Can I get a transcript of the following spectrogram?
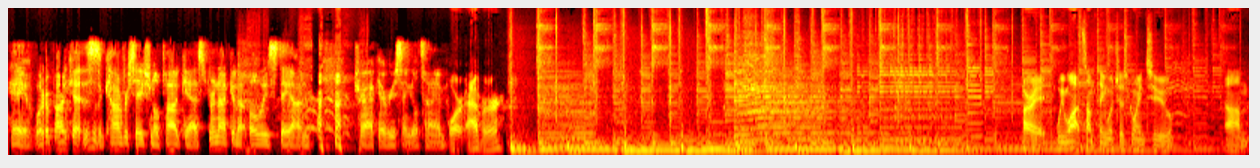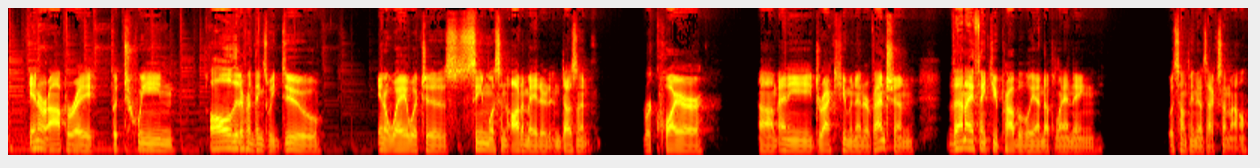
Hey, what are podcast? This is a conversational podcast. We're not going to always stay on track every single time. or ever. All right, we want something which is going to um, interoperate between all of the different things we do in a way which is seamless and automated and doesn't require um, any direct human intervention. Then I think you probably end up landing with something that's XML.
